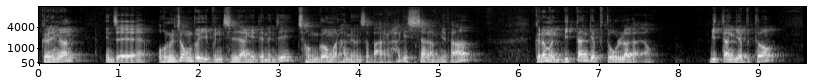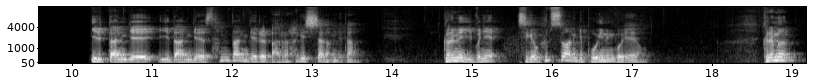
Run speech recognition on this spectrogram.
그러면 이제 어느 정도 이분 질량이 되는지 점검을 하면서 말을 하기 시작합니다. 그러면 밑단계부터 올라가요. 밑단계부터 1단계, 2단계, 3단계를 말을 하기 시작합니다. 그러면 이분이 지금 흡수하는 게 보이는 거예요. 그러면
